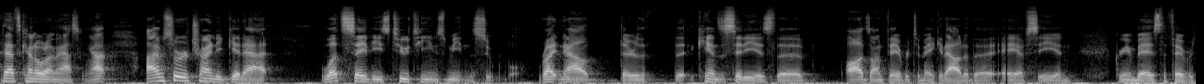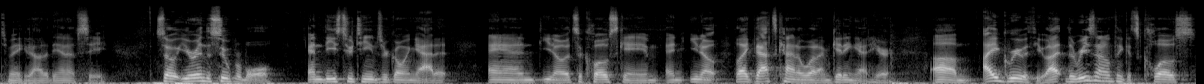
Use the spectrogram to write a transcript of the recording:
That's kind of what I'm asking. I, I'm sort of trying to get at let's say these two teams meet in the Super Bowl. Right now, they're the, the Kansas City is the odds-on favorite to make it out of the AFC, and Green Bay is the favorite to make it out of the NFC. So you're in the Super Bowl, and these two teams are going at it, and you know it's a close game, and you know like that's kind of what I'm getting at here. Um, I agree with you. I, the reason I don't think it's close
